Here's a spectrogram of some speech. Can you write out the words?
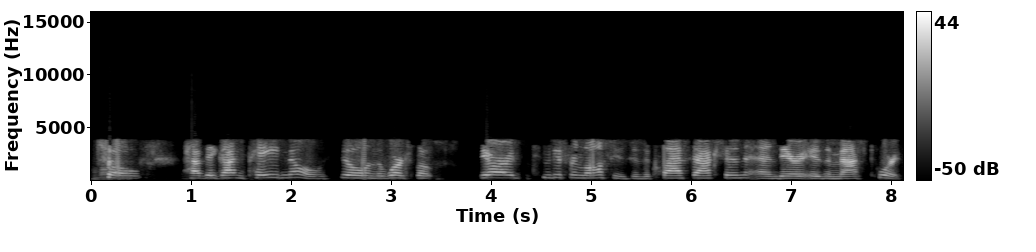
Wow. So have they gotten paid? No, still in the works, but there are two different lawsuits. There's a class action and there is a mass tort.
